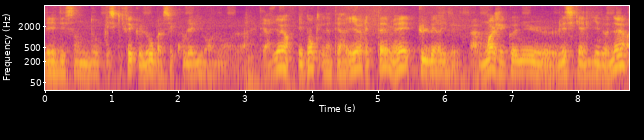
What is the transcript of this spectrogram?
les descentes d'eau, et ce qui fait que l'eau bah, s'écoulait librement euh, à l'intérieur, et donc l'intérieur était mais pulvérisé. Bah, moi j'ai connu euh, l'escalier d'honneur,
